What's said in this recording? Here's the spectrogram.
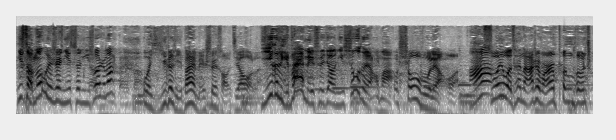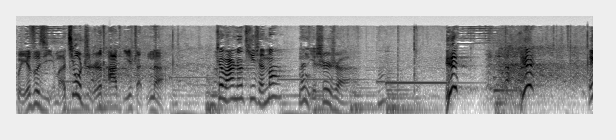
你怎么回事？你说你说什么？我一个礼拜没睡好觉了，一个礼拜没睡觉，你受得了吗？我受不了啊啊所以我才拿这玩意儿砰砰锤自己嘛，就指着他提神呢。这玩意儿能提神吗？那你试试，哎，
